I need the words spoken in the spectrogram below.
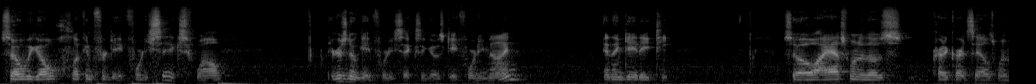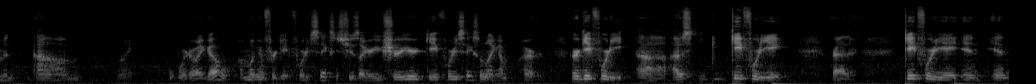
So we go looking for gate 46. Well, there is no gate 46. It goes gate 49 and then gate 18. So I asked one of those credit card saleswomen, um, like, where do I go? I'm looking for gate 46. And she's like, are you sure you're gate 46? I'm like, I'm, or, or gate 40, uh, I was gate 48, rather. Gate 48, and, and,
